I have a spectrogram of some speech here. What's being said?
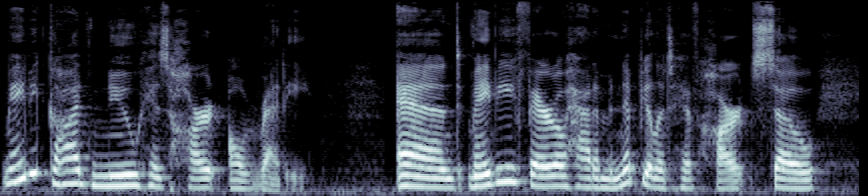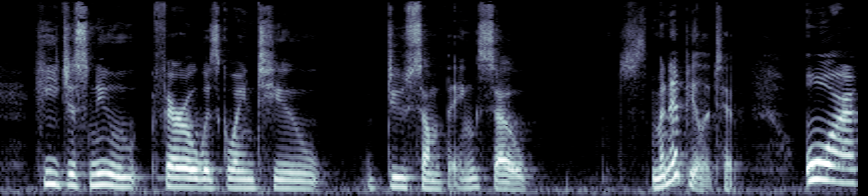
maybe God knew his heart already. And maybe Pharaoh had a manipulative heart, so he just knew Pharaoh was going to do something, so manipulative. Or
